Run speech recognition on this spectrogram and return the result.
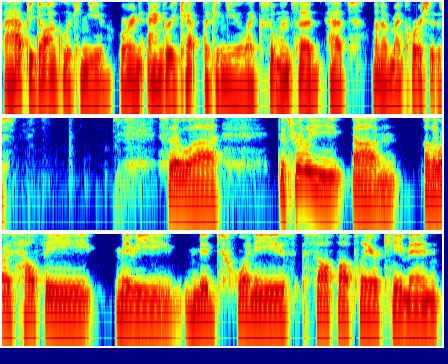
a happy dog licking you or an angry cat licking you, like someone said at one of my courses. So uh, this really um, otherwise healthy, maybe mid twenties softball player came in,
